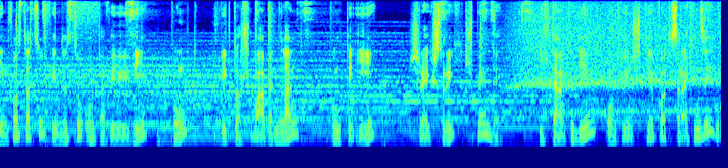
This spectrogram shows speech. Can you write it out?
Infos dazu findest du unter www.viktorschwabenland.de-spende. Ich danke dir und wünsche dir gottesreichen Segen.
